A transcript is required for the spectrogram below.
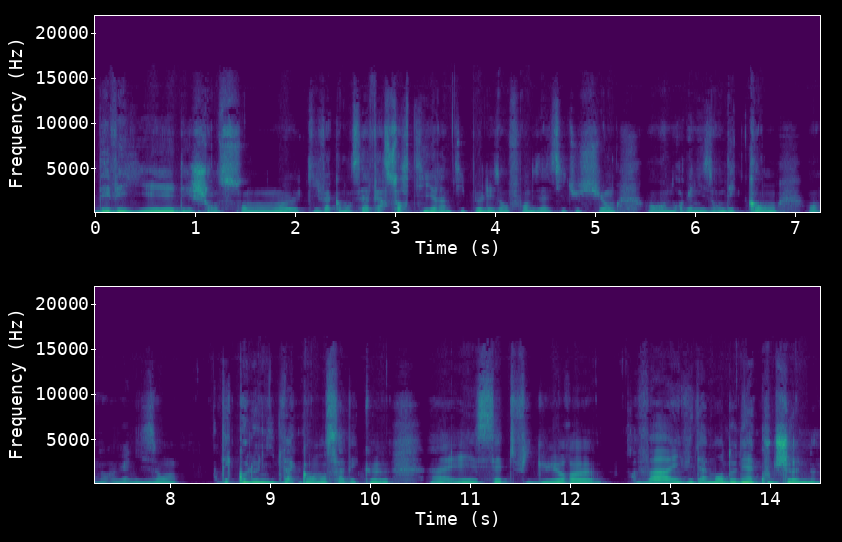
d'éveiller, des chansons, qui va commencer à faire sortir un petit peu les enfants des institutions en organisant des camps, en organisant des colonies de vacances avec eux. Hein, et cette figure euh, va évidemment donner un coup de jeune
